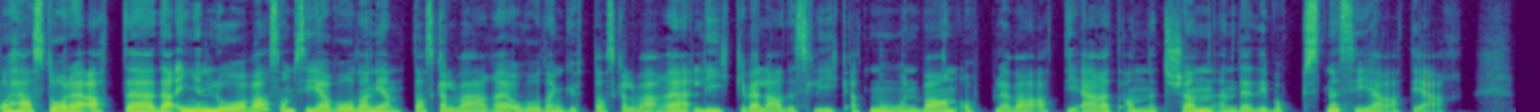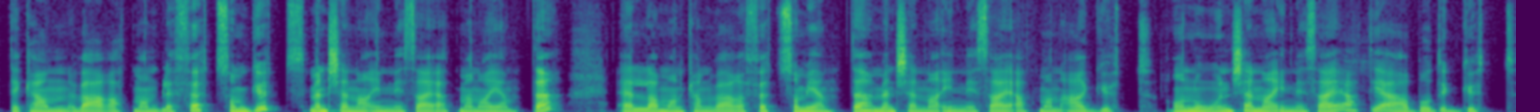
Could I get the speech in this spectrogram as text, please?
Og her står det at eh, det er ingen lover som sier hvordan jenter skal være og hvordan gutter skal være. Likevel er det slik at noen barn opplever at de er et annet skjønn enn det de voksne sier at de er. Det kan være at man ble født som gutt, men kjenner inni seg at man er jente. Eller man kan være født som jente, men kjenner inni seg at man er gutt. Og noen kjenner inni seg at de er både gutt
